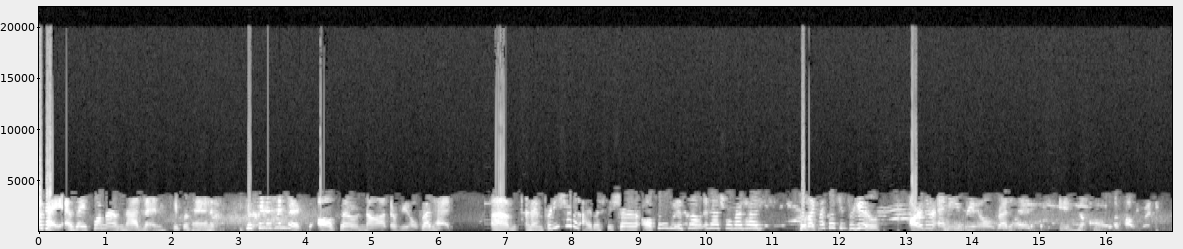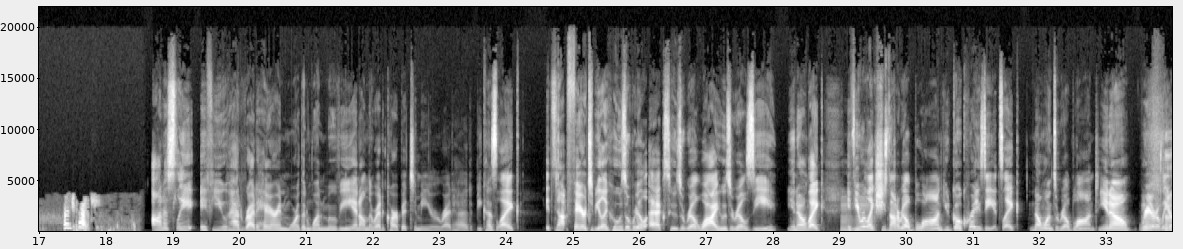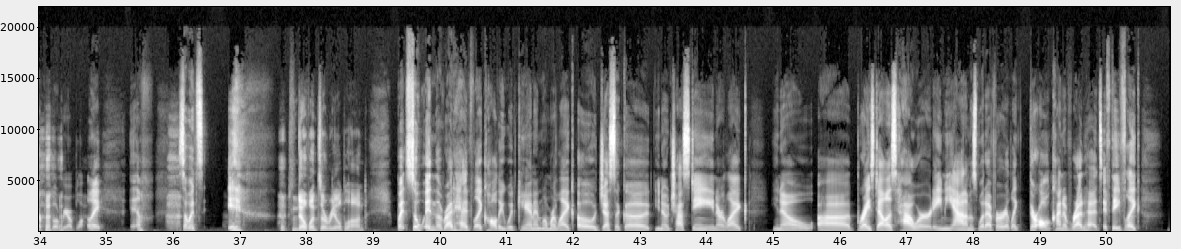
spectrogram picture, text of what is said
Okay, as a former Mad Men superfan, Christina Hendricks also not a real redhead. Um, and I'm pretty sure that Isla Fisher also is not a natural redhead. So, like, my question for you, are there any real redheads in all of Hollywood? Crunch, crunch. Honestly, if you've had red hair in more than one movie and on the red carpet, to me, you're a redhead because, like, it's not fair to be like, who's a real X, who's a real Y, who's a real Z. You know, like, if you were like, she's not a real blonde, you'd go crazy. It's like, no one's a real blonde, you know? Rarely are people real blonde. Like, eh. so it's, it, no one's a real blonde. but so in the redhead, like, Hollywood canon, when we're like, oh, Jessica, you know, Chastain, or like, you know, uh, Bryce Dallas Howard, Amy Adams, whatever, like, they're all kind of redheads. If they've like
